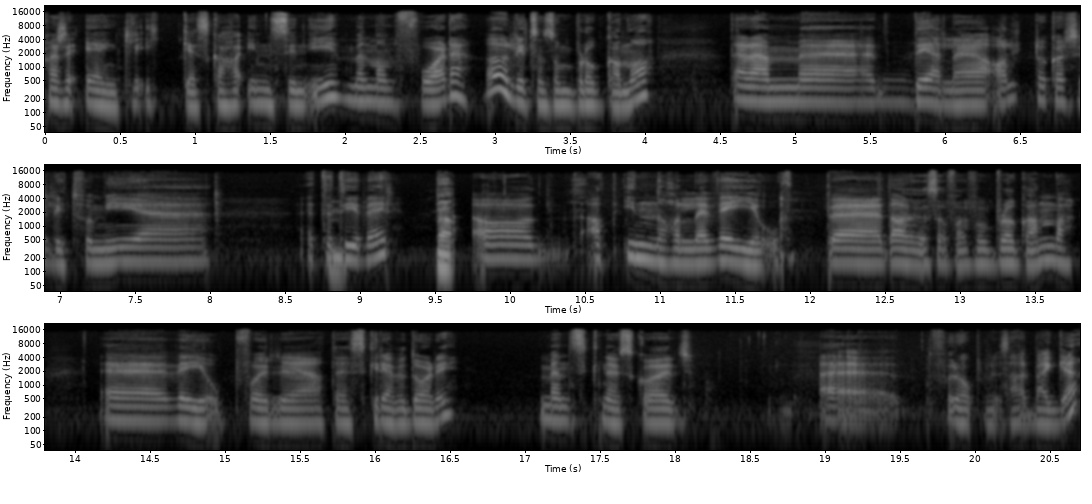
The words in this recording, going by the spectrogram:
kanskje egentlig ikke skal ha innsyn i, men man får det. Jo litt sånn som bloggene òg, der de uh, deler alt, og kanskje litt for mye eh, til tider. Ja. Og at innholdet veier opp, eh, da er det i så fall for bloggene, da, eh, veier opp for eh, at det er skrevet dårlig. Mens Knausgård eh, forhåpentligvis har begge.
